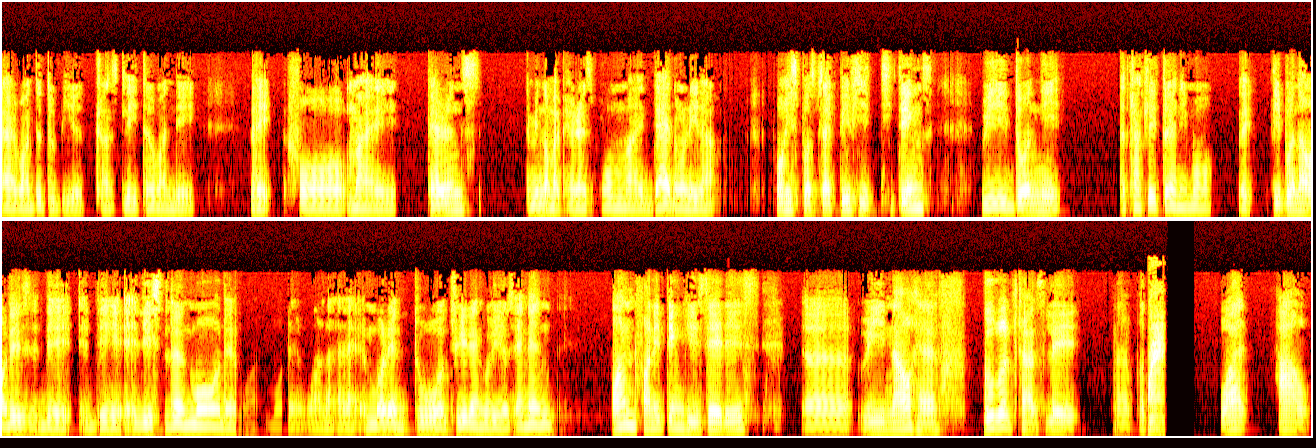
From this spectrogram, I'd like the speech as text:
I wanted to be a translator one day. Like for my parents, I mean not my parents, for my dad only lah. For his perspective, he he thinks we don't need a translator anymore. Like people nowadays, they they at least learn more than one, than one, lah, like more than two or three languages. And then one funny thing he said is, uh, we now have Google Translate. Uh, what? what? How?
